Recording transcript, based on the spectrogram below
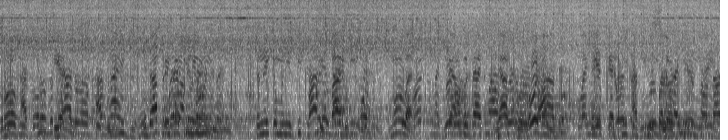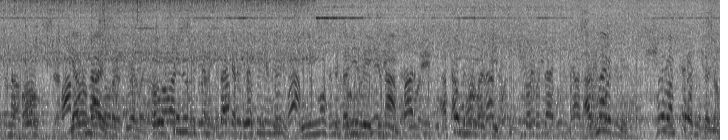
Грозный 41 А знаете, куда приходили мы, сыны коммунистической партии и МОЛа, чтобы дать клятву Родине перед космическими полетами? Я знаю, что вы все любите мечтать о космосе и немножко завидуете нам, особенно мальчишки. А знаете, мы вам тоже завидуем.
